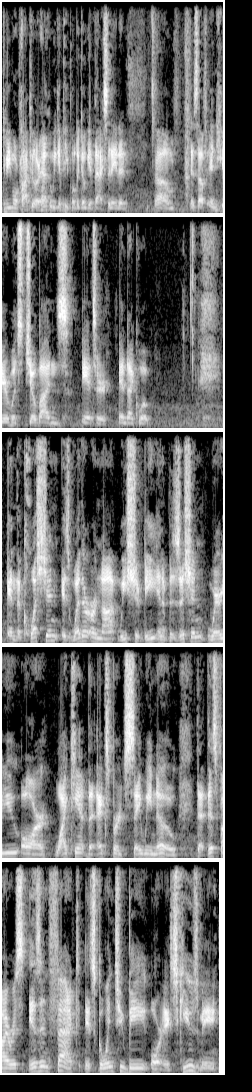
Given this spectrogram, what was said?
to be more popular? How can we get people to go get vaccinated um, and stuff? And here was Joe Biden's answer, and I quote: And the question is whether or not we should be in a position where you are. Why can't the experts say we know that this virus is, in fact, it's going to be, or excuse me,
